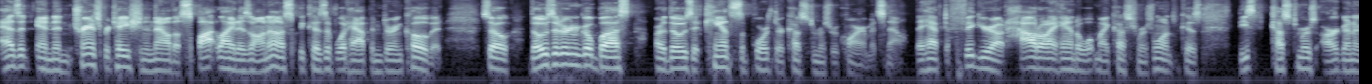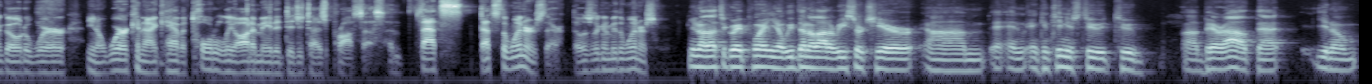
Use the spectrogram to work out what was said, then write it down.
as it and then transportation and now the spotlight is on us because of what happened during covid. So those that are going to go bust are those that can't support their customers requirements now. They have to figure out how do i handle what my customers want because these customers are going to go to where you know where can i have a totally automated digitized process? And that's that's the winners there. Those are going to be the winners. You know that's a great point. You know we've done a lot of research here um, and, and continues to to uh, bear out that you know,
